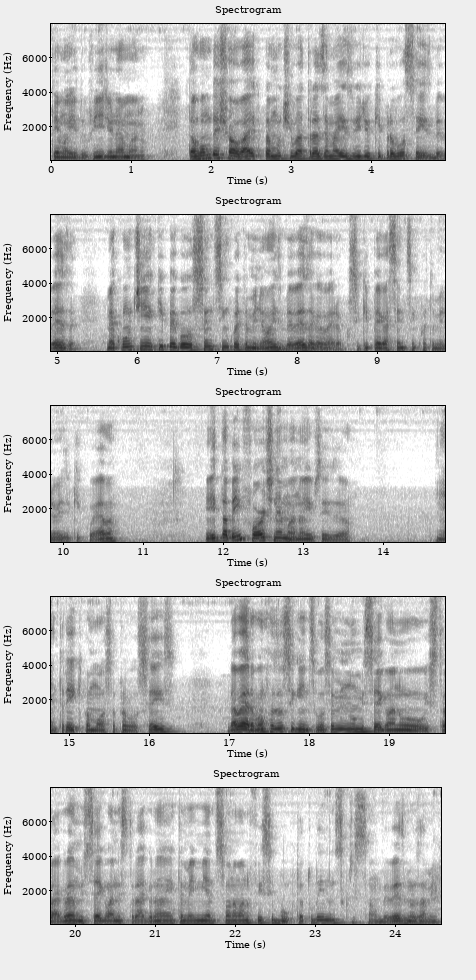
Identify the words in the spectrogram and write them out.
tema aí do vídeo, né, mano? Então vamos deixar o like pra motivar a trazer mais vídeo aqui pra vocês, beleza? Minha continha aqui pegou 150 milhões, beleza, galera? Consegui pegar 150 milhões aqui com ela. E tá bem forte, né, mano? Aí vocês, ó. Entrei aqui pra mostrar pra vocês. Galera, vamos fazer o seguinte. Se você não me segue lá no Instagram, me segue lá no Instagram. E também me adiciona lá no Facebook. Tá tudo aí na descrição, beleza, meus amigos?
